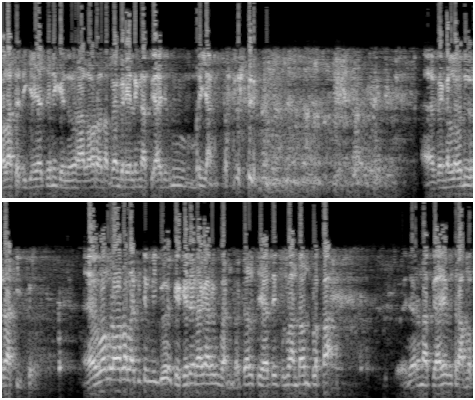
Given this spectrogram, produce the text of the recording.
sekolah jadi gaya sini gitu loro tapi yang gereling Nabi aja itu meriang. Saya kalau itu rasiko. Eh, wong loro lagi seminggu gara-gara raga ruan, padahal sehatnya puluhan tahun pelepak. Dari Nabi Ayub itu ramah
